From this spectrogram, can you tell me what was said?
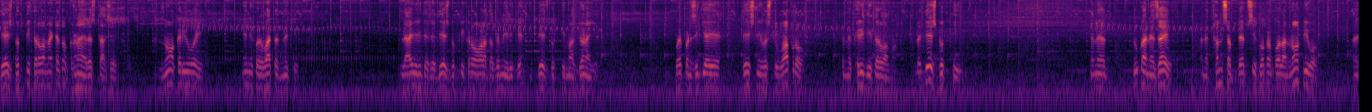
દેશભક્તિ કરવા માટે તો ઘણા રસ્તા છે. ન કર્યું હોય એની કોઈ વાત જ નથી. એટલે આવી રીતે છે. દેશભક્તિ કરવા વાળા તો ગમે રીતે દેશભક્તિમાં ગણાય કોઈ પણ જગ્યાએ દેશની વસ્તુ વાપરો તમે ખરીદી કરવામાં. એટલે દેશભક્તિ. તમે દુકાને જઈ અને થમ્સઅપ પેપ્સી કોકાકોલા ન પીવો અને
